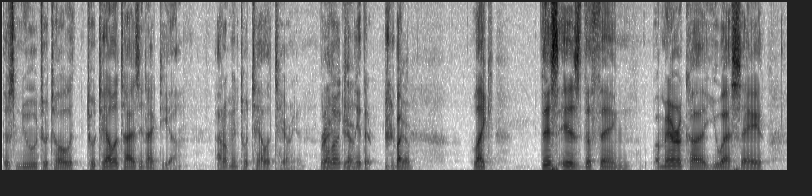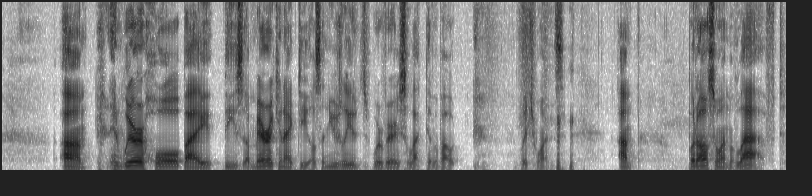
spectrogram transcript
this new total- totalitizing idea. I don't mean totalitarian, Right, although it can yep. either. But Yep. like, this is the thing: America, USA, um, and we're whole by these American ideals, and usually it's, we're very selective about which ones. um, but also on the left,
